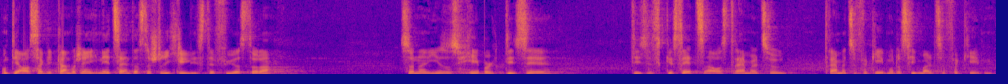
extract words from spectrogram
Und die Aussage kann wahrscheinlich nicht sein, dass du Strichelliste führst, oder? Sondern Jesus hebelt diese, dieses Gesetz aus, dreimal zu, dreimal zu vergeben oder siebenmal zu vergeben.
